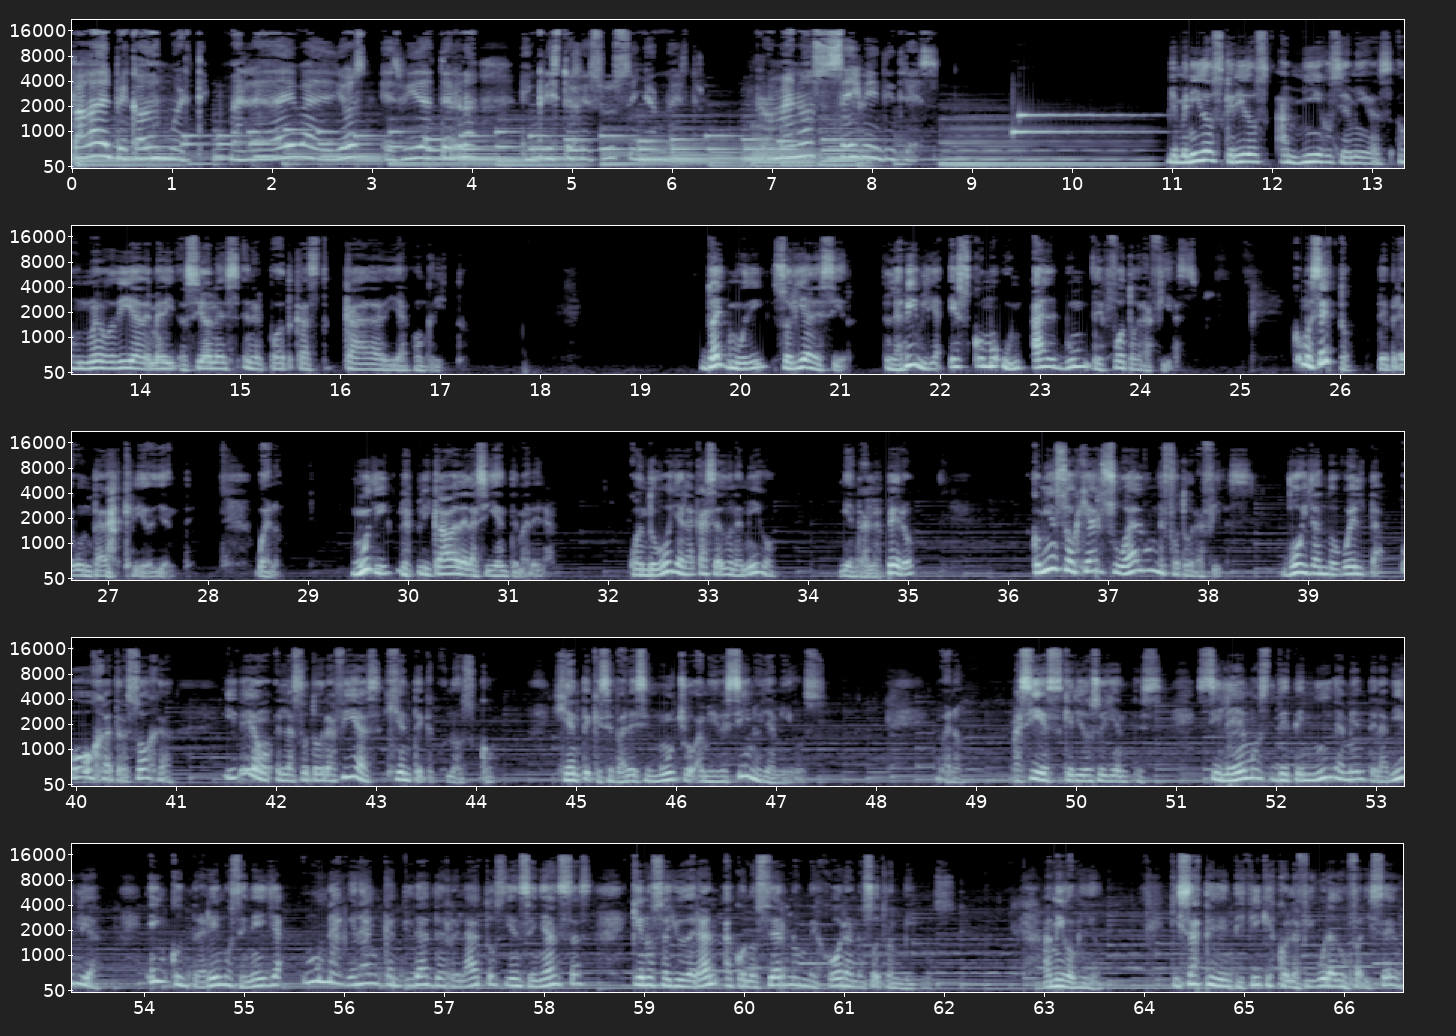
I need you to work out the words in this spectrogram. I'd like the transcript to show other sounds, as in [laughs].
paga del pecado es muerte, mas la dádiva de Dios es vida eterna en Cristo Jesús, Señor nuestro. Romanos 6:23 Bienvenidos queridos amigos y amigas a un nuevo día de meditaciones en el podcast Cada día con Cristo. Dwight Moody solía decir, la Biblia es como un álbum de fotografías. ¿Cómo es esto? Te preguntarás, [laughs] querido oyente. Bueno, Moody lo explicaba de la siguiente manera. Cuando voy a la casa de un amigo, mientras lo espero, comienzo a hojear su álbum de fotografías. Voy dando vuelta hoja tras hoja y veo en las fotografías gente que conozco, gente que se parece mucho a mis vecinos y amigos. Bueno, así es, queridos oyentes. Si leemos detenidamente la Biblia, encontraremos en ella una gran cantidad de relatos y enseñanzas que nos ayudarán a conocernos mejor a nosotros mismos. Amigo mío, quizás te identifiques con la figura de un fariseo,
